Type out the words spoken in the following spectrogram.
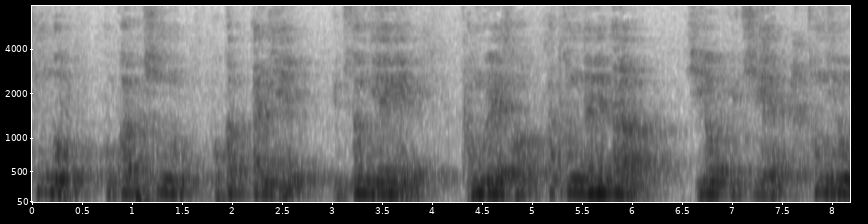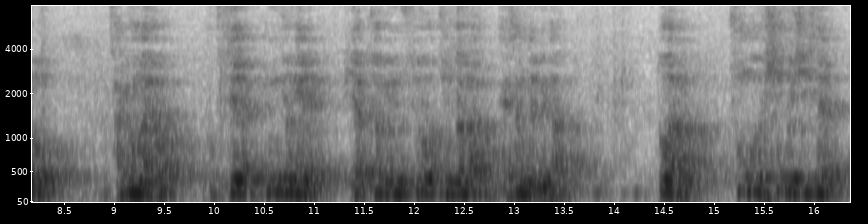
충북 국가혁신복합단지 육성 계획이 정부에서 확정됨에 따라 기업 유치에 청진으로 작용하여 국세 행정의 비약적인 수요 증가가 예상됩니다. 또한 충북 신도시세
